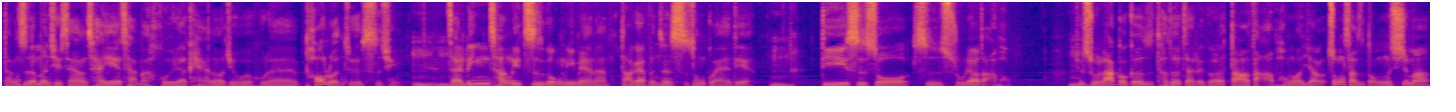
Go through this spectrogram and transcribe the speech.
当时人们去山上采野菜嘛，回来看到就会回来讨论这个事情。嗯嗯。在林场的职工里面呢，大概分成四种观点。嗯。第一是说是塑料大棚，就说哪个狗是偷偷在那个搭大棚啊养种啥子东西吗？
